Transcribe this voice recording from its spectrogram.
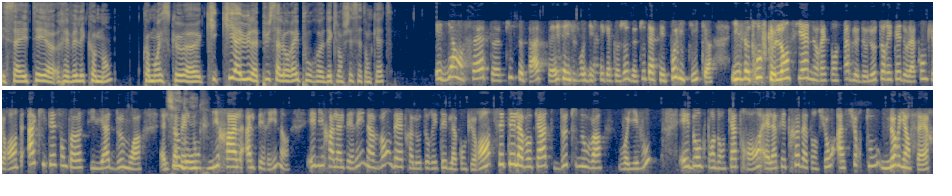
et ça a été euh, révélé comment? Comment est-ce que euh, qui, a eu la puce à l'oreille pour euh, déclencher cette enquête? Eh bien, en fait, ce qui se passe, il faut dire que c'est quelque chose de tout à fait politique. Il se trouve que l'ancienne responsable de l'autorité de la concurrence a quitté son poste il y a deux mois. Elle s'appelle donc. Michal Alperine. Et Michal Alperine, avant d'être à l'autorité de la concurrence, c'était l'avocate de Tnuva, voyez-vous Et donc, pendant quatre ans, elle a fait très attention à surtout ne rien faire.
